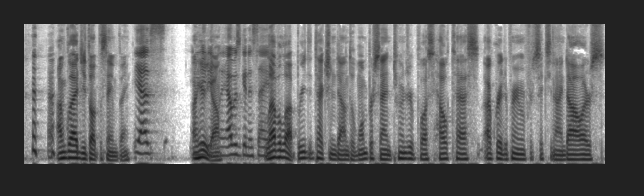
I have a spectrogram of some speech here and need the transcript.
I'm glad you thought the same thing. Yes. Oh, here you go. I was going to say. Level up, breed detection down to one percent, two hundred plus health tests, upgraded premium for sixty nine dollars.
